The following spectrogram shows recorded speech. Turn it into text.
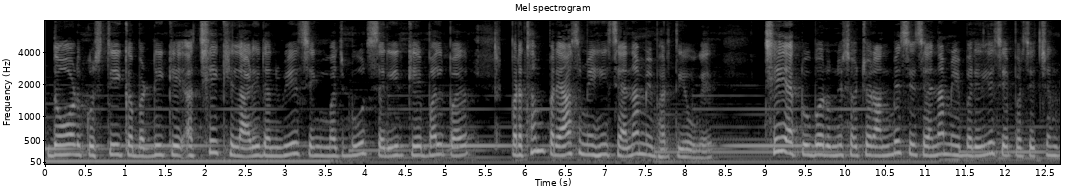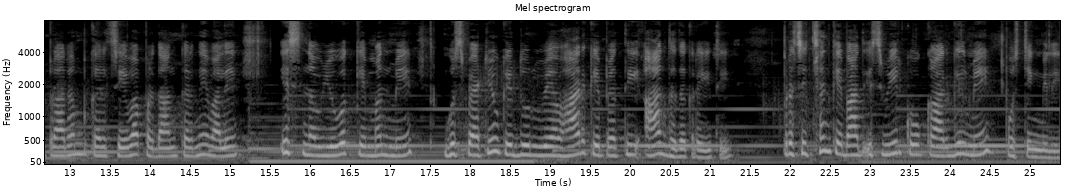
दौड़, कुश्ती, कबड्डी के अच्छे खिलाड़ी रणवीर सिंह मज़बूत शरीर के बल पर प्रथम प्रयास में ही सेना में भर्ती हो गए। 6 अक्टूबर उन्नीस सौ चौरानवे से सेना में बरेली से प्रशिक्षण प्रारंभ कर सेवा प्रदान करने वाले इस नवयुवक के मन में घुसपैठियों के दुर्व्यवहार के प्रति आग धधक रही थी। प्रशिक्षण के बाद इस वीर को कारगिल में पोस्टिंग मिली।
